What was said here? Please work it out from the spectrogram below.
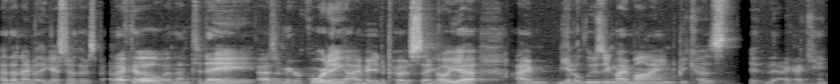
and then I let you guys know there's bad echo. And then today, as of me recording, I made a post saying, "Oh yeah, I'm you know losing my mind because it, I, I, can't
